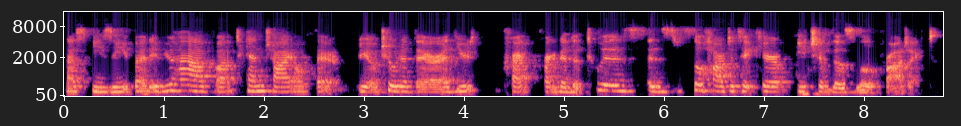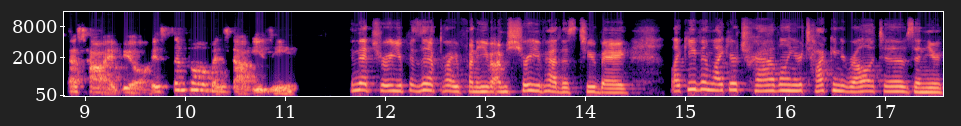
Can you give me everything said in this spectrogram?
that's easy. But if you have uh, ten child there, you know, children there, and you pregnant the twins, it's so hard to take care of each of those little projects. That's how I feel. It's simple, but it's not easy. Isn't that true? You present it probably funny. I'm sure you've had this too, Bay. Like even like you're traveling, you're talking to relatives, and you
